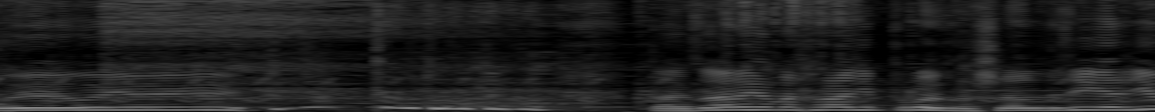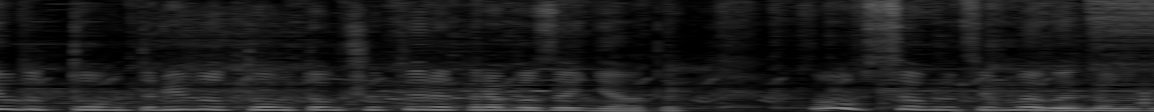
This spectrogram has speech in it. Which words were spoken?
Ой-ой-ой. Тихо, тихо, тихо. Так, зараз я на грані програшу. Рівно топ, рівно топ, топ 4 треба зайняти. Ну, все, в принципі, ми виграли.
